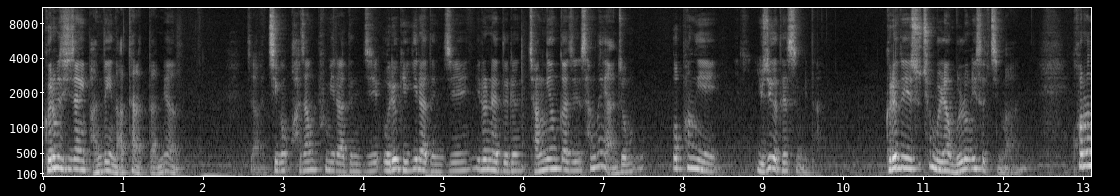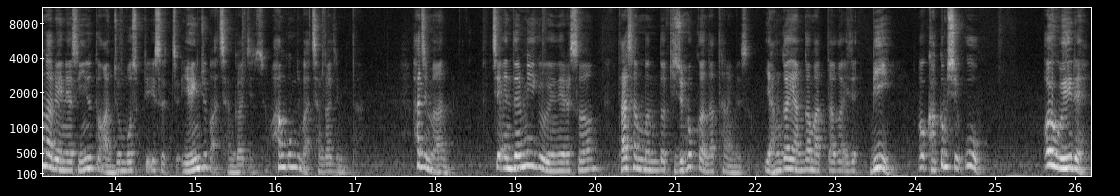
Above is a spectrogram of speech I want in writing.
그러면서 시장에 반등이 나타났다면 자 지금 화장품이라든지 의료기기라든지 이런 애들은 작년까지 상당히 안 좋은 업황이 유지가 됐습니다. 그래도 이 수출 물량 물론 있었지만 코로나로 인해서 2년 동안 안 좋은 모습도 있었죠. 여행주 마찬가지죠. 항공주 마찬가지입니다. 하지만 제 엔더믹으로 인해서 다시 한 번 더 기저효과가 나타나면서 양가 양가 맞다가 이제 미, 어 가끔씩 우, 어왜 이래?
